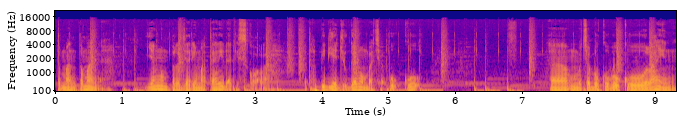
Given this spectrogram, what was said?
teman-temannya yang mempelajari materi dari sekolah, tetapi dia juga membaca buku, uh, membaca buku-buku lain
